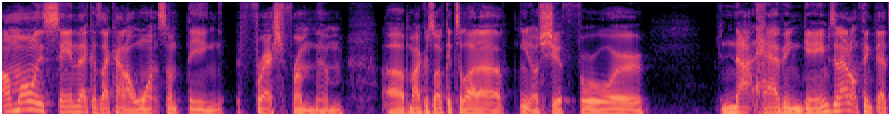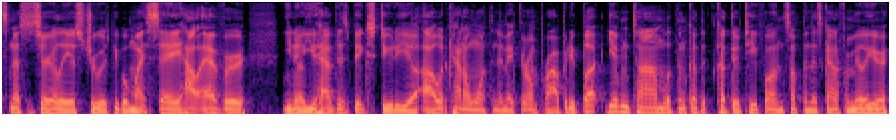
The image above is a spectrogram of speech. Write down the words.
I'm only saying that because I kind of want something fresh from them. Uh, Microsoft gets a lot of you know shift for not having games, and I don't think that's necessarily as true as people might say. However, you know, you have this big studio. I would kind of want them to make their own property, but give them time, let them cut the, cut their teeth on something that's kind of familiar.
